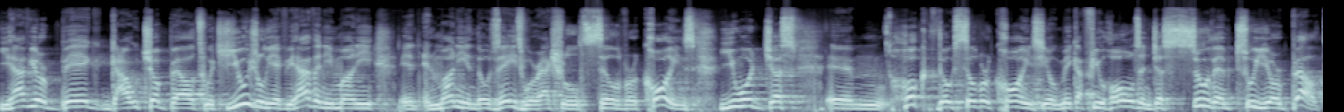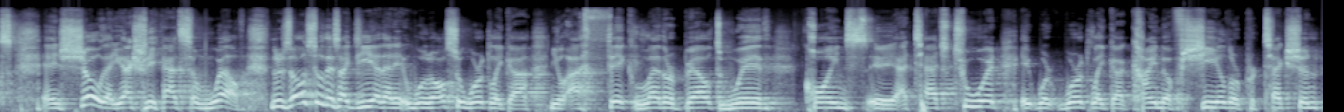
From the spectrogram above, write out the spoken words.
you have your big gaucho belts, which usually, if you have any money, and, money in those days were actual silver coins, you would just um, hook those silver coins, you know, make a few holes and just sew them to your belt and show that you actually had some wealth. There's also this idea that it will also work like a, you know, a thick leather belt with coins uh, attached to it. It would work like a kind of shield or protection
